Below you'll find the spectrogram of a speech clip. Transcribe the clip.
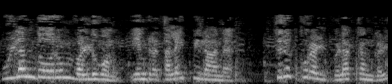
உள்ளந்தோறும் வள்ளுவம் என்ற தலைப்பிலான திருக்குறள் விளக்கங்கள்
